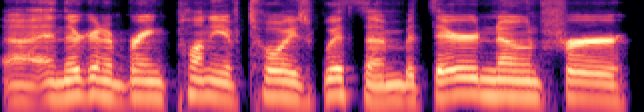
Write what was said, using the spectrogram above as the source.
Uh, and they're going to bring plenty of toys with them, but they're known for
